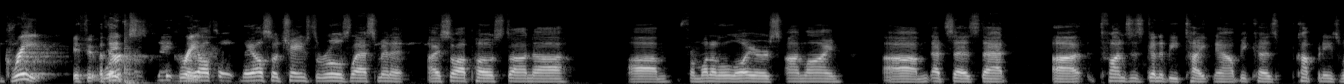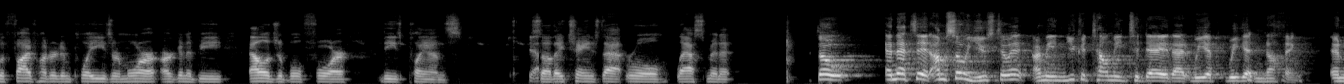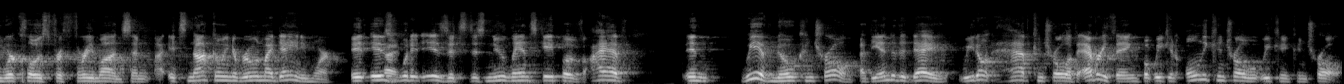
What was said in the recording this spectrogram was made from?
great if it but works, they, they, great. They also they also changed the rules last minute. I saw a post on uh, um, from one of the lawyers online um, that says that uh, funds is going to be tight now because companies with 500 employees or more are going to be eligible for these plans. Yeah. So they changed that rule last minute. So, and that's it. I'm so used to it. I mean, you could tell me today that we have, we get nothing and we're closed for three months, and it's not going to ruin my day anymore. It is Right. what it is. It's this new landscape of I have in. We have no control. At the end of the day, we don't have control of everything, but we can only control what we can control.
